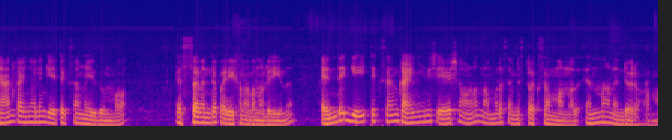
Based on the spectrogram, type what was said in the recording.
ഞാൻ കഴിഞ്ഞ കൊല്ലം ഗേറ്റ് എക്സാം എഴുതുമ്പോൾ എസ് സെവന്റെ പരീക്ഷ നടന്നുകൊണ്ടിരിക്കുന്നത് എന്റെ ഗേറ്റ് എക്സാം കഴിഞ്ഞതിന് ശേഷമാണ് നമ്മുടെ സെമിസ്റ്റർ എക്സാം വന്നത് എന്നാണ് എന്റെ ഒരു ഓർമ്മ.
